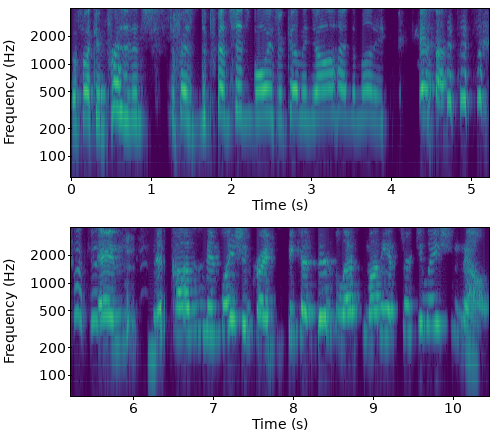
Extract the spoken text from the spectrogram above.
the fucking president's the pres the president's boys are coming, y'all hide the money. And this causes an inflation crisis because there's less money in circulation now.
